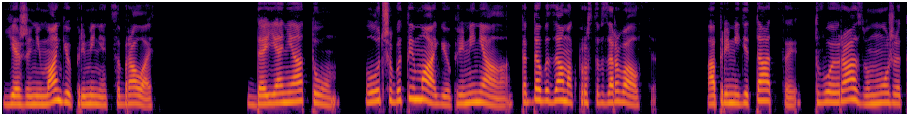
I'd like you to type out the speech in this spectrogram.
«Я же не магию применять собралась». «Да я не о том. Лучше бы ты магию применяла, тогда бы замок просто взорвался. А при медитации твой разум может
